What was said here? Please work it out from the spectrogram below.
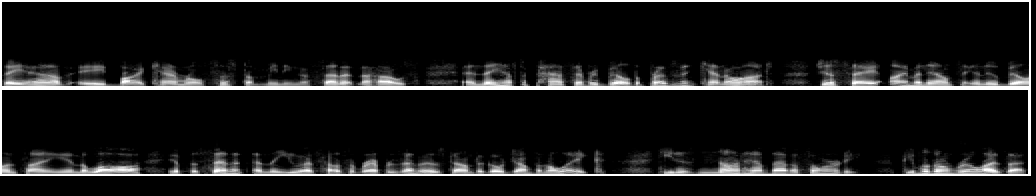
they have a bicameral system, meaning a Senate and a House, and they have to pass every bill. The president cannot just say, I'm announcing a new bill and signing it into law if the Senate and the U.S. House of Representatives tell him to go jump in the lake. He does not have that authority. People don't realize that.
